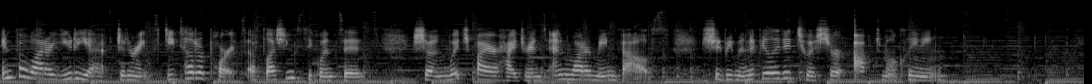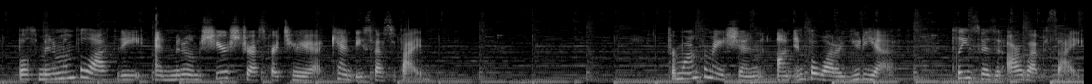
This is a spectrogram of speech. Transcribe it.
InfoWater UDF generates detailed reports of flushing sequences showing which fire hydrants and water main valves should be manipulated to assure optimal cleaning. Both minimum velocity and minimum shear stress criteria can be specified. For more information on InfoWater UDF, please visit our website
